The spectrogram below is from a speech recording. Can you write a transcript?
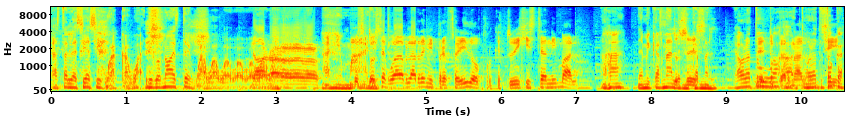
Hasta le hacía así, guaca, guaca. Digo, no, este guau, guau, guau, guau, No, no, no, no. Animal. Pues entonces voy a hablar de mi preferido porque tú dijiste animal. Ajá, de mi carnal, de mi carnal. Ahora tú, de tu ah, carnal. ahora te sí. toca.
